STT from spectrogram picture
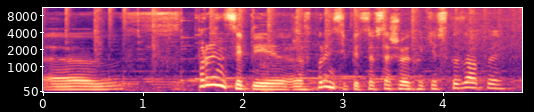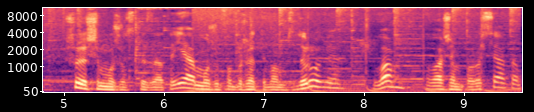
В, принципі, в принципі, це все, що я хотів сказати. Що я ще можу сказати? Я можу побажати вам здоров'я, вам, вашим поросятам.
